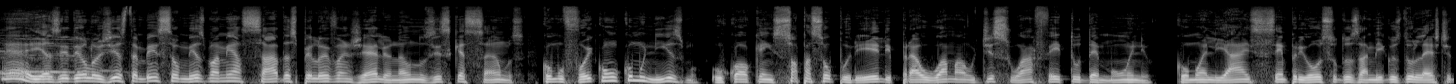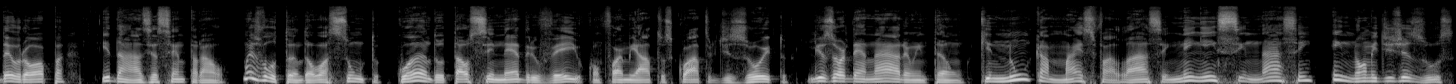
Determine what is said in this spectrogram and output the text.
É, e as ideologias também são mesmo ameaçadas pelo Evangelho, não nos esqueçamos, como foi com o comunismo, o qual quem só passou por ele para o amaldiçoar feito demônio, como aliás sempre ouço dos amigos do leste da Europa e da Ásia Central. Mas voltando ao assunto, quando o tal Sinédrio veio, conforme Atos 4,18, lhes ordenaram então que nunca mais falassem nem ensinassem em nome de Jesus,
